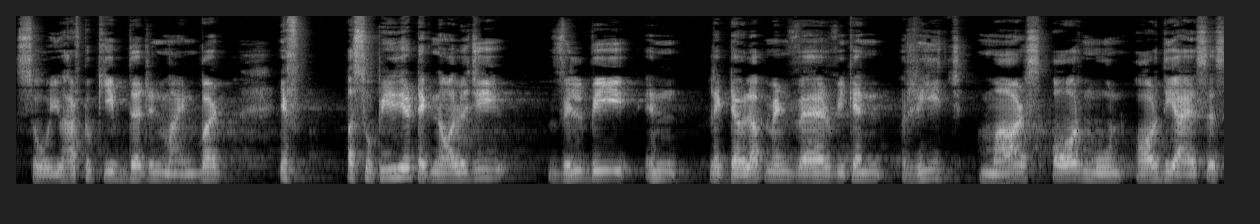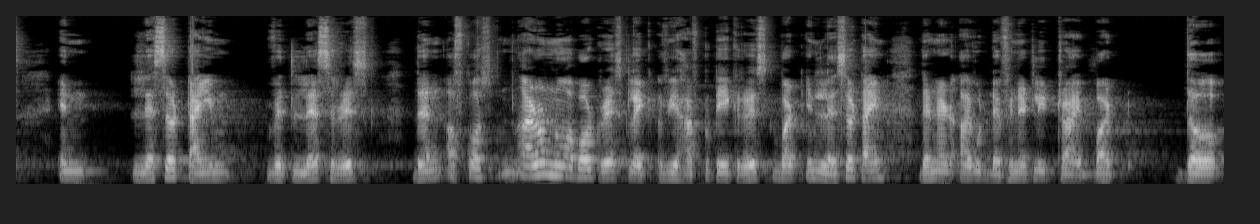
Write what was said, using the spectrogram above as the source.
So you have to keep that in mind. But if a superior technology will be in like development where we can reach Mars or Moon or the ISS in lesser time with less risk, then of course I don't know about risk. Like we have to take risk, but in lesser time, then I would definitely try. But the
